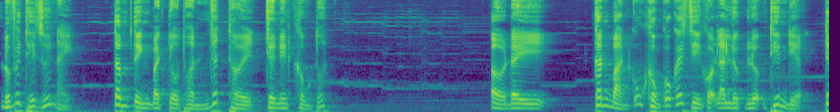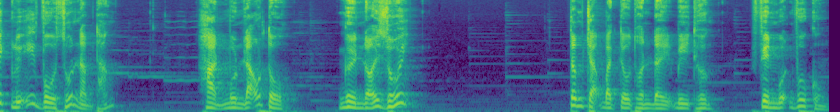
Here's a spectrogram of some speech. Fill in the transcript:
đối với thế giới này, Tâm tình Bạch Tiểu Thuần nhất thời trở nên không tốt. Ở đây, Căn bản cũng không có cái gì gọi là lực lượng thiên địa, Tích lũy vô số năm tháng. Hàn môn lão tổ, Người nói dối. Tâm trạng Bạch Tiểu Thuần đầy bi thương, Phiền muộn vô cùng.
